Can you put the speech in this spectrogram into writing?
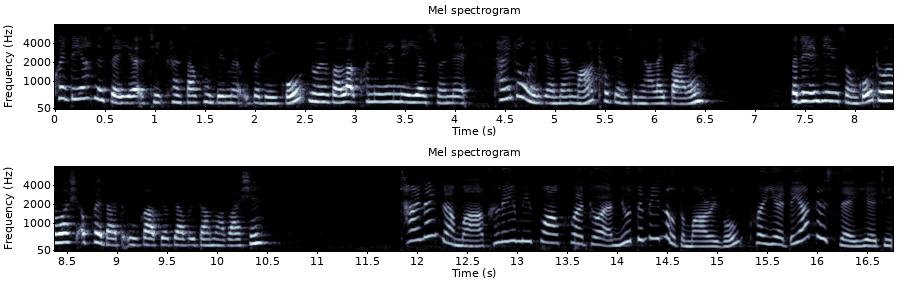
ခွင့်120ရက်အထိခန်းစားခွင့်ပေးမဲ့ဥပဒေကိုနိုဝင်ဘာလ9ရက်နေ့ရက်စွဲနဲ့ထိုင်းတော်ဝင်ပြန်တမ်းမှာထုတ်ပြန်ကြေညာလိုက်ပါတယ်။သတင်းအပြည့်အစုံကို Dwell Watch အဖွဲ့သားတဦးကပြောပြပေးသွားမှာပါရှင်။ထိုင်းနိုင်ငံမှာကလေးမီဖွားခွက်အတွက်အမျိုးသမီးလူသမားတွေကိုခွက်ရက်120ရက်အထိ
